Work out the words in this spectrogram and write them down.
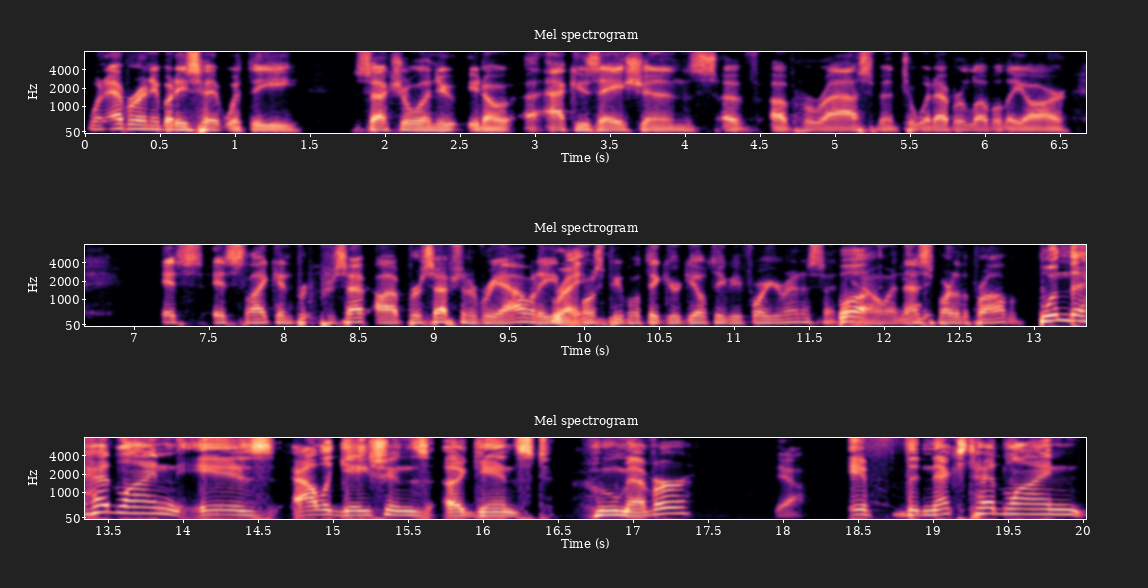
whenever anybody's hit with the sexual and you you know accusations of of harassment to whatever level they are it's it's like in percep- uh, perception of reality Right. most people think you're guilty before you're innocent Well- you know and that's part of the problem When the headline is allegations against whomever, yeah if the next headline,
